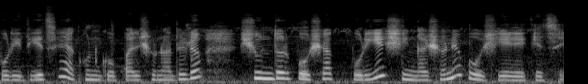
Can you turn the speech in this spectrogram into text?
পরিয়ে দিয়েছে, এখন গোপাল সোনাদেরও সুন্দর পোশাক পরিয়ে সিংহাসনে বসিয়ে রেখেছে।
